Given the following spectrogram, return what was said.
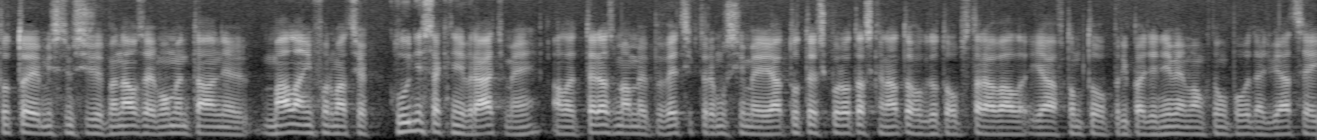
toto je, myslím si, že naozaj momentálne malá informácia. Kľudne sa k nej vráťme, ale teraz máme veci, ktoré musíme... Ja, toto je skôr otázka na toho, kto to obstarával. Ja v tomto prípade neviem vám k tomu povedať viacej.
